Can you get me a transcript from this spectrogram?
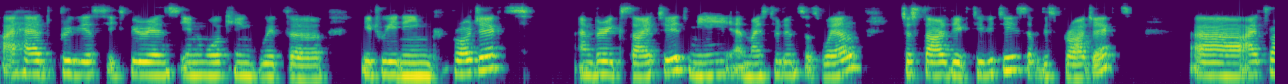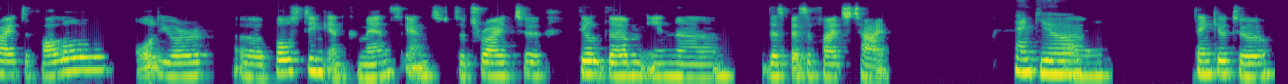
I had previous experience in working with uh, e-twinning projects. I'm very excited, me and my students as well, to start the activities of this project. Uh, I try to follow all your uh, posting and comments and to try to fill them in uh, the specified time. Thank you. Um, thank you too.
